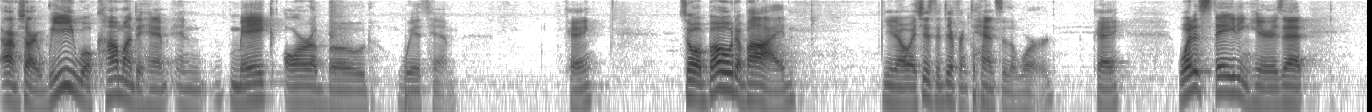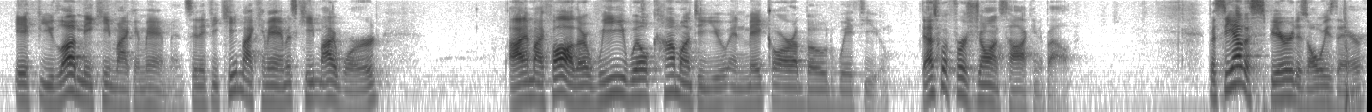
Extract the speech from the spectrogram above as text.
I'm sorry, we will come unto him and make our abode with him. Okay? So abode, abide, you know, it's just a different tense of the word. Okay? What it's stating here is that if you love me, keep my commandments. And if you keep my commandments, keep my word, I and my Father, we will come unto you and make our abode with you. That's what First John's talking about. But see how the Spirit is always there?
